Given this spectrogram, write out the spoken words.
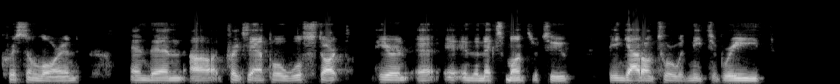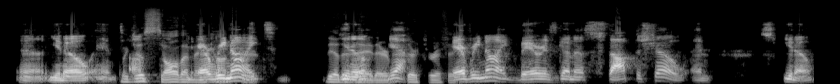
Chris and Lauren. And then, uh, for example, we'll start here in, uh, in the next month or two being out on tour with Need to Breathe, uh, you know, and we just um, saw them every night. The other you know, day, they're yeah, they're terrific. Every night, Bear is going to stop the show and you know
